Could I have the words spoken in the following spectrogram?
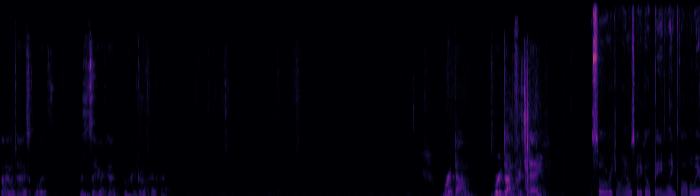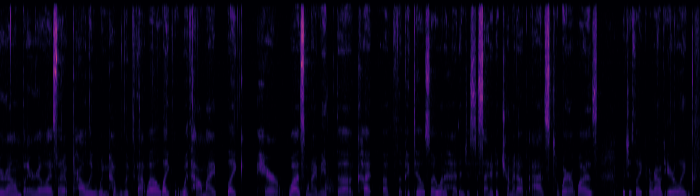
that I went to high school with. This is a haircut, the weird girl haircut. We're done. We're done for today. So originally I was gonna go bang length all the way around, but I realized that it probably wouldn't have looked that well, like with how my like hair was when I made the cut of the pigtail. So I went ahead and just decided to trim it up as to where it was which is like around ear length.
